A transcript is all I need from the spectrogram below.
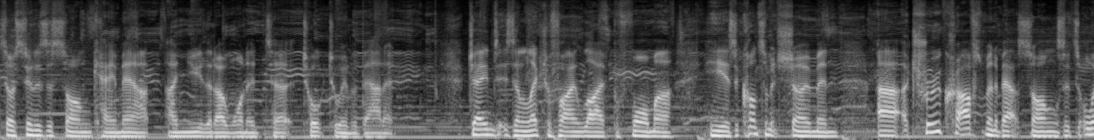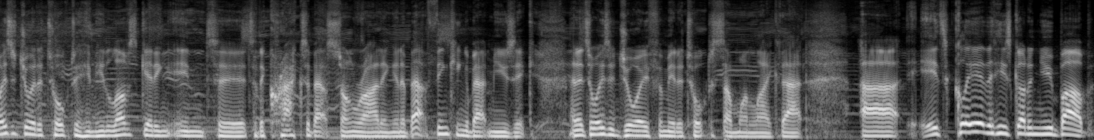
So as soon as the song came out, I knew that I wanted to talk to him about it. James is an electrifying live performer. He is a consummate showman. Uh, a true craftsman about songs. It's always a joy to talk to him. He loves getting into to the cracks about songwriting and about thinking about music. And it's always a joy for me to talk to someone like that. Uh, it's clear that he's got a new bub.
